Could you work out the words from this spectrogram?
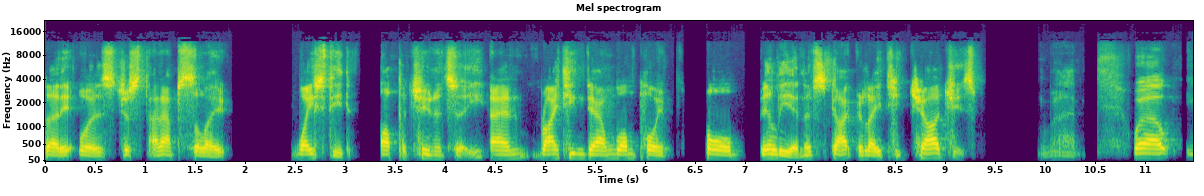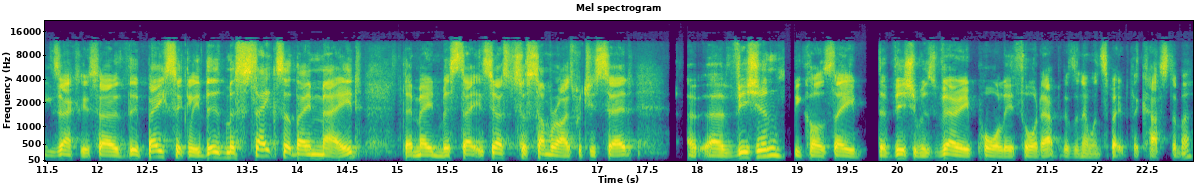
that it was just an absolute wasted opportunity and writing down 1.4 billion of Skype related charges. Right. Well, exactly. So the, basically, the mistakes that they made, they made mistakes. Just to summarize what you said, a, vision because they the vision was very poorly thought out because no one spoke to the customer.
